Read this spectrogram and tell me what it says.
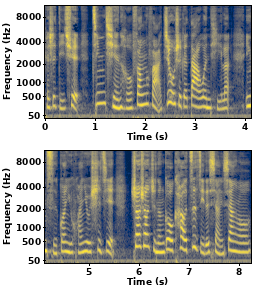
可是的确，金钱和方法就是个大问题了。因此，关于环游世界，双双只能够靠自己的想象哦。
